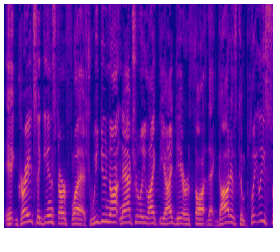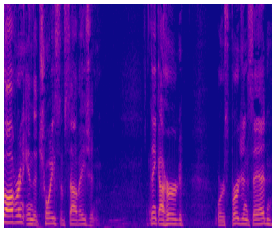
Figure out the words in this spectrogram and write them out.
It grates against our flesh. We do not naturally like the idea or thought that God is completely sovereign in the choice of salvation. I think I heard where Spurgeon said,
